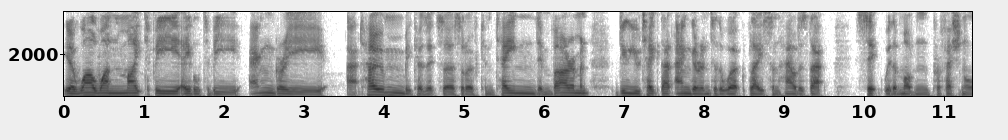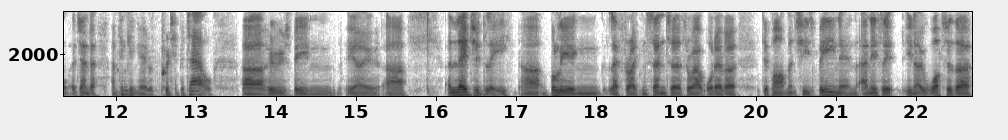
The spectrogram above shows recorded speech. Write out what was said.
You know, while one might be able to be angry at home because it's a sort of contained environment, do you take that anger into the workplace and how does that sit with a modern professional agenda? I'm thinking here of Priti Patel, uh, who's been, you know, uh, allegedly uh, bullying left, right, and centre throughout whatever department she's been in. And is it, you know, what are the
